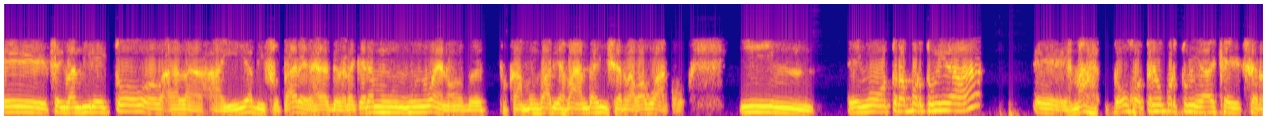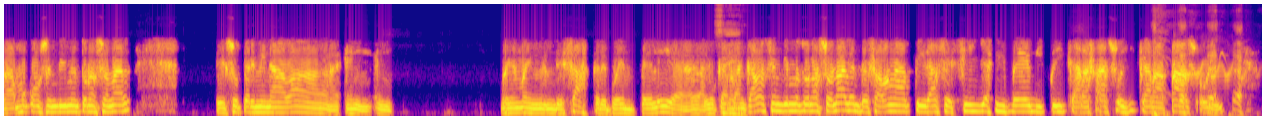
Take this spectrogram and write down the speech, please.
eh, se iban directo a la, ahí a disfrutar, de verdad que era muy, muy bueno, de- tocamos varias bandas y cerraba Guaco. Y mm, en otra oportunidad, eh, es más, dos o tres oportunidades que cerramos con Sentimiento Nacional, eso terminaba en, en, en- en desastre, pues en pelea. A lo que Sí. arrancaba Sentimiento Nacional empezaban a tirarse sillas y, y, y carajazos y caratazos.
